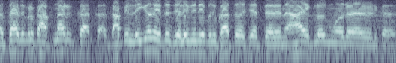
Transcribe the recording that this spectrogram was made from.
અત્યારે તો પેલો કાપનાર કા- કા- કાપીને લઈ ગયો ને એ તો જલેબી ને એ બધું ખાતો હશે અત્યારે ને આ એકલો જ મોં કરે.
